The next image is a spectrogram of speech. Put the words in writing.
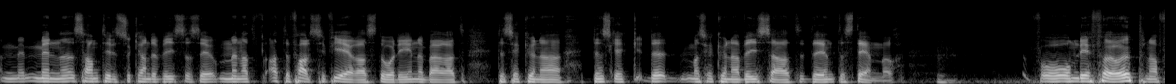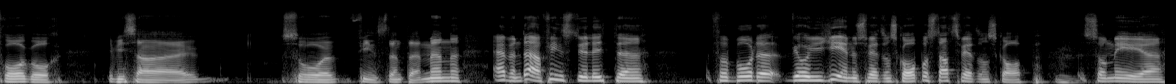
Men, men samtidigt så kan det visa sig, men att, att det falsifieras då, det innebär att det ska kunna, den ska, det, man ska kunna visa att det inte stämmer. Mm. För om det är för öppna frågor i vissa så finns det inte. Men även där finns det ju lite, för både, vi har ju genusvetenskap och statsvetenskap Mm. som är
